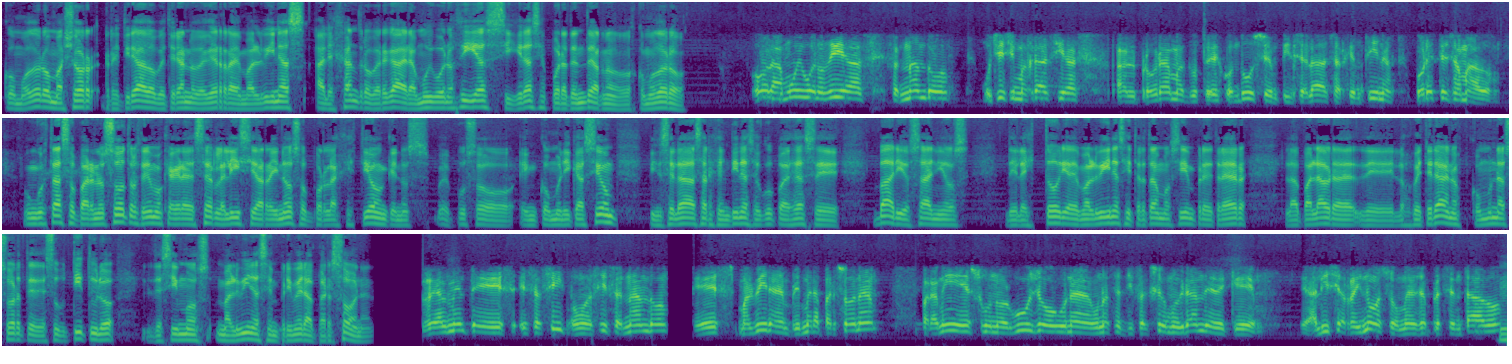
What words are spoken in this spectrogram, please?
Comodoro Mayor, retirado, veterano de guerra de Malvinas, Alejandro Vergara. Muy buenos días y gracias por atendernos, Comodoro. Hola, muy buenos días, Fernando. Muchísimas gracias al programa que ustedes conducen, Pinceladas Argentinas, por este llamado. Un gustazo para nosotros. Tenemos que agradecerle a Alicia Reynoso por la gestión que nos eh, puso en comunicación. Pinceladas Argentinas se ocupa desde hace varios años de la historia de Malvinas y tratamos siempre de traer la palabra de los veteranos como una suerte de subtítulo. Decimos Malvinas en primera persona. Realmente es, así, como decía Fernando, es Malvinas en primera persona. Para mí es un orgullo, una, una satisfacción muy grande de que Alicia Reynoso me haya presentado,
